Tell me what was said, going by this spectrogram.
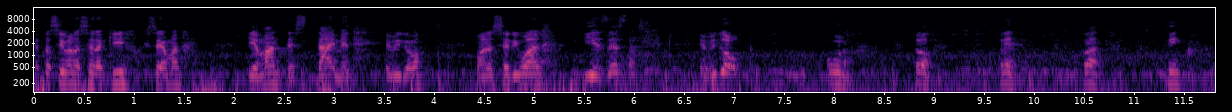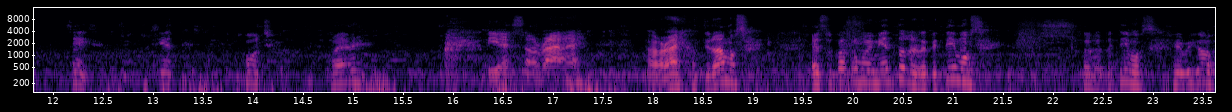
Estas sí van a ser aquí, que se llaman diamantes, diamond. Here we go. Van a ser igual 10 de estas. Here we go. 1, 2, 3, 4, 5, 6, 7, 8, 9, Yes, alright. Alright, continuamos. Estos cuatro movimientos los repetimos. Los repetimos. Here we go.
